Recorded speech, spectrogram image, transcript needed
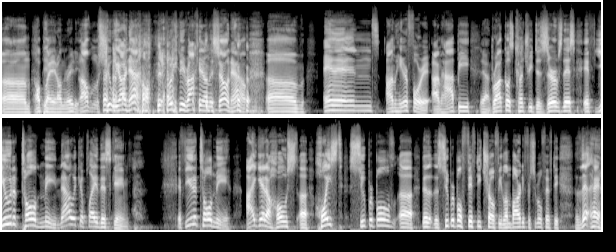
Um, I'll play it on the radio. I'll shoot. We are now. We're gonna be rocking it on the show now. Um, and I'm here for it. I'm happy. Yeah. Broncos country deserves this. If you'd have told me, now we could play this game. If you'd have told me I get a host, uh, hoist Super Bowl, uh, the the Super Bowl 50 trophy, Lombardi for Super Bowl 50. Th- hey,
